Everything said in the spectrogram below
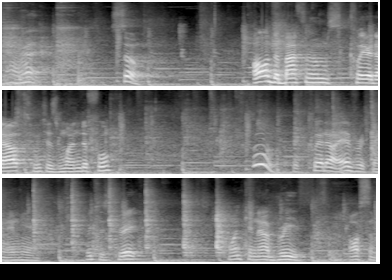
All right, so all the bathrooms cleared out, which is wonderful. Whew, they cleared out everything in here, which is great. One can now breathe. Awesome.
